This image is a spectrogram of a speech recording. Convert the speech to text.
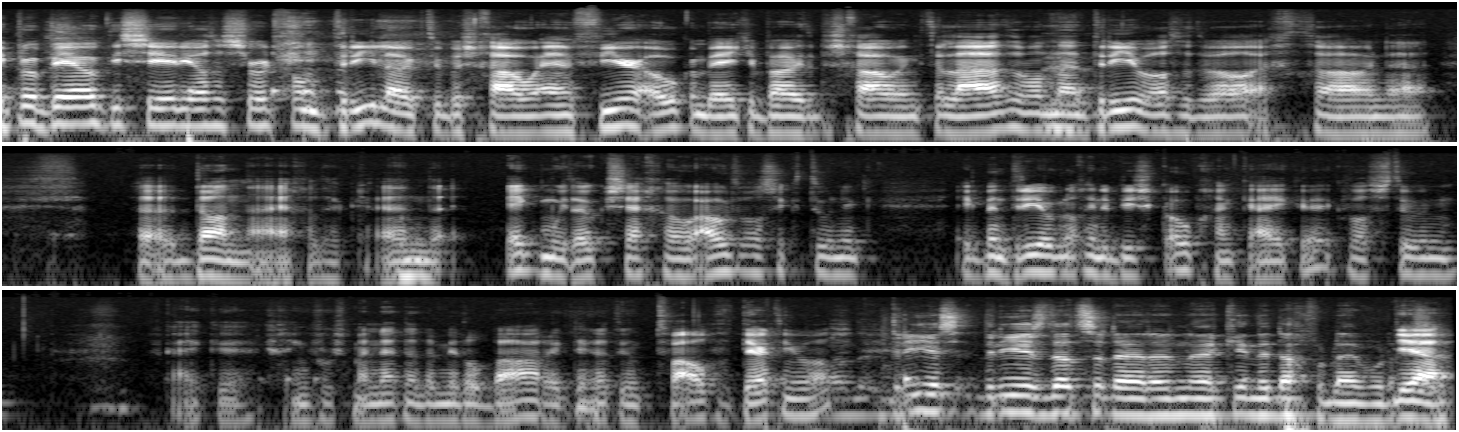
ik probeer ook die serie als een soort van drieluik te beschouwen. En vier ook een beetje buiten beschouwing te laten. Want na drie was het wel echt gewoon eh eh, dan eigenlijk. En ik moet ook zeggen, hoe oud was ik toen ik... Ik ben drie ook nog in de bioscoop gaan kijken. Ik was toen... Kijken, ik ging volgens mij net naar de middelbare. Ik denk dat ik toen 12 of 13 was. Want Drie is, drie is dat ze daar een eh, kinderdagverblijf worden Ja. gezet,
